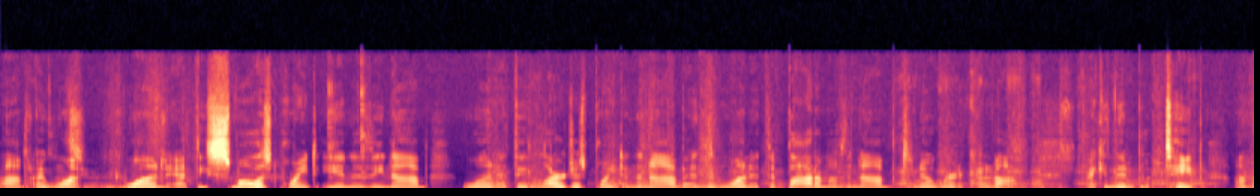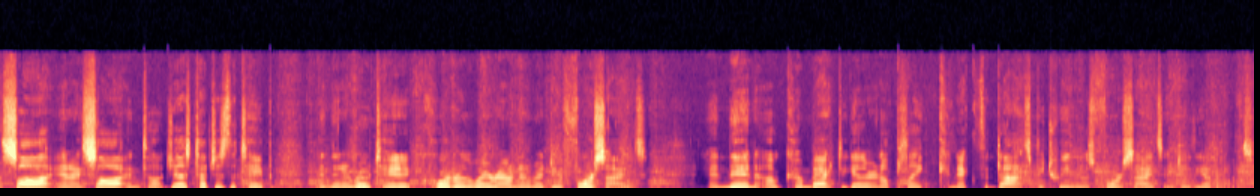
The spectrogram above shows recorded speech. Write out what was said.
um, I want one at the smallest point in the knob, one at the largest point in the knob, and then one at the bottom of the knob to know where to cut it off. I can then put tape on the saw, and I saw until it just touches the tape, and then I rotate it quarter of the way around, and I'm going to do four sides and then I'll come back together and I'll play connect the dots between those four sides and do the other ones.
